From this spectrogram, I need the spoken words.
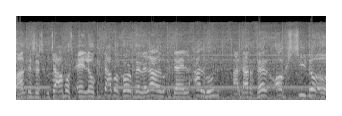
Antes escuchábamos el octavo corte del, del álbum Atardecer Óxido.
